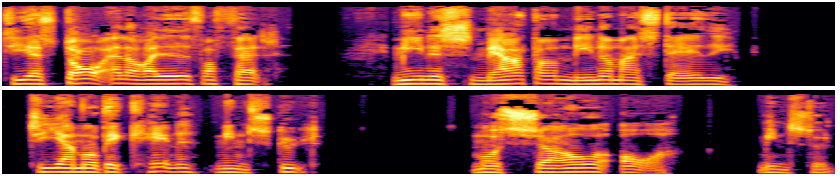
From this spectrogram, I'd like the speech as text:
Til jeg står allerede for fald. Mine smerter minder mig stadig. Til jeg må bekende min skyld. Må sørge over min synd.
